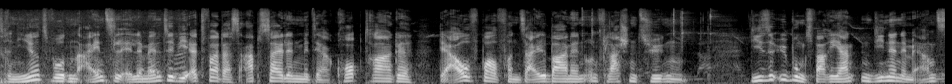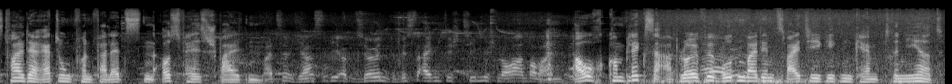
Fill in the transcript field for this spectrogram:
Trainiert wurden Einzelelemente wie etwa das Abseilen mit der Korbtrage, der Aufbau von Seilbahnen und Flaschenzügen. Diese Übungsvarianten dienen im Ernstfall der Rettung von Verletzten aus Felsspalten. Auch komplexe Abläufe wurden bei dem zweitägigen Camp trainiert.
